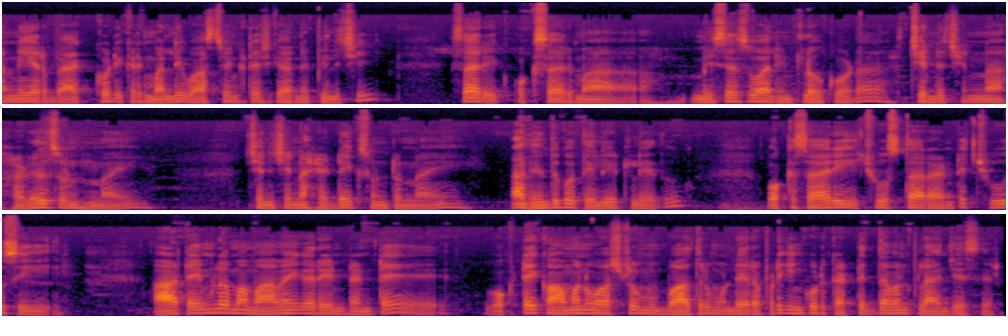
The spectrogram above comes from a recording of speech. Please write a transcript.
వన్ ఇయర్ బ్యాక్ కూడా ఇక్కడికి మళ్ళీ వాస్తు వెంకటేష్ గారిని పిలిచి సార్ ఒకసారి మా మిస్సెస్ వాళ్ళ ఇంట్లో కూడా చిన్న చిన్న హడల్స్ ఉంటున్నాయి చిన్న చిన్న హెడేక్స్ ఉంటున్నాయి అది ఎందుకో తెలియట్లేదు ఒకసారి చూస్తారా అంటే చూసి. ఆ టైంలో మా మామయ్య గారు ఏంటంటే ఒకటే కామన్ వాష్రూమ్ బాత్రూమ్ ఉండేటప్పటికి ఇంకోటి కట్టిద్దామని ప్లాన్ చేశారు.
